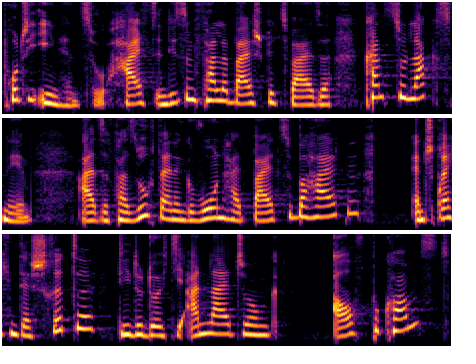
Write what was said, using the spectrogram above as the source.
Protein hinzu. Heißt in diesem Falle beispielsweise, kannst du Lachs nehmen. Also versuch deine Gewohnheit beizubehalten, entsprechend der Schritte, die du durch die Anleitung aufbekommst,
